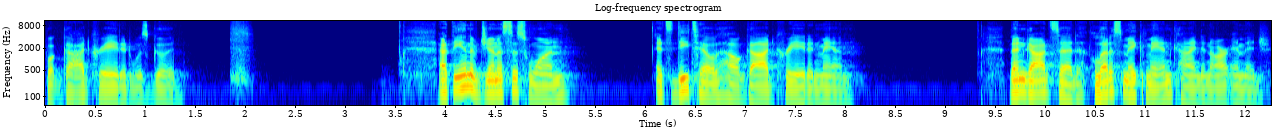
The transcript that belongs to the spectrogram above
what God created was good. At the end of Genesis 1, it's detailed how God created man. Then God said, Let us make mankind in our image,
